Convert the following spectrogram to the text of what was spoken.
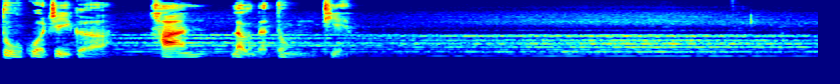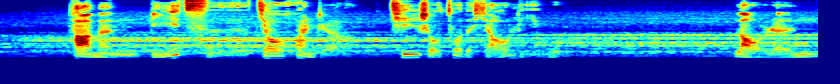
度过这个寒冷的冬天。他们彼此交换着亲手做的小礼物，老人。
